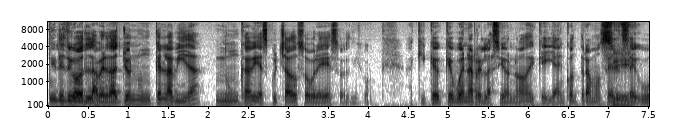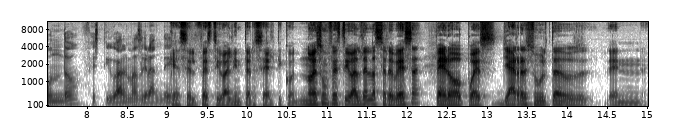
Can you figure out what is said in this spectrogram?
Y les digo, la verdad, yo nunca en la vida, nunca había escuchado sobre eso. Digo, aquí qué, qué buena relación, ¿no? De que ya encontramos el segundo festival más grande. Que es el Festival Intercéltico. No es un festival de la cerveza, pero pues ya resulta en...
